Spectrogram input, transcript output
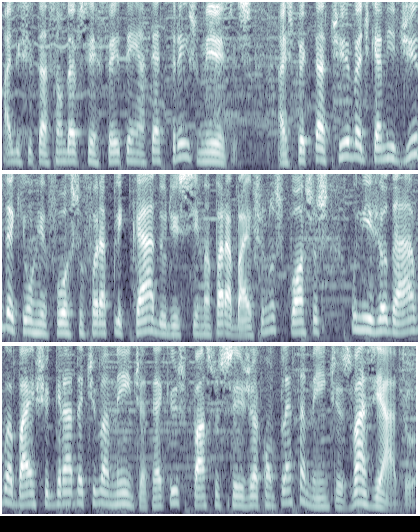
a licitação deve ser feita em até três meses. A expectativa é de que, à medida que um reforço for aplicado de cima para baixo nos poços, o nível da água baixe gradativamente até que o espaço seja completamente esvaziado.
